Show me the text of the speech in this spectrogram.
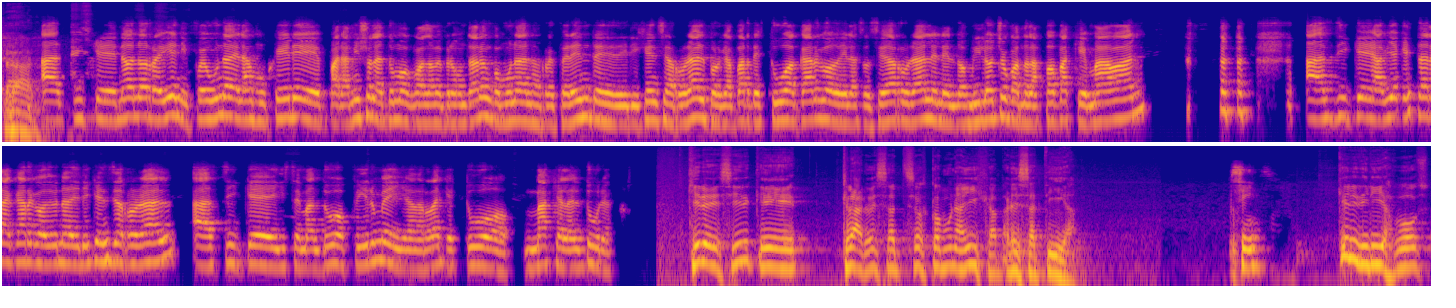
Claro. Así que no, no, re bien. Y fue una de las mujeres, para mí yo la tomo cuando me preguntaron como una de las referentes de dirigencia rural, porque aparte estuvo a cargo de la sociedad rural en el 2008 cuando las papas quemaban así que había que estar a cargo de una dirigencia rural, así que y se mantuvo firme y la verdad que estuvo más que a la altura. Quiere decir que, claro, esa, sos como una hija para esa tía. Sí. ¿Qué le dirías vos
